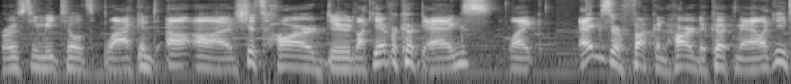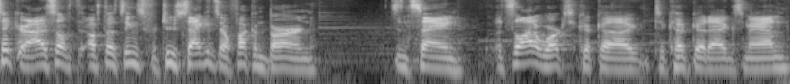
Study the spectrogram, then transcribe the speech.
Roasting meat till it's blackened. Uh-uh, shit's hard, dude. Like, you ever cooked eggs? Like, eggs are fucking hard to cook, man. Like, you take your eyes off, off those things for two seconds, they'll fucking burn. It's insane. It's a lot of work to cook, uh, to cook good eggs, man.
